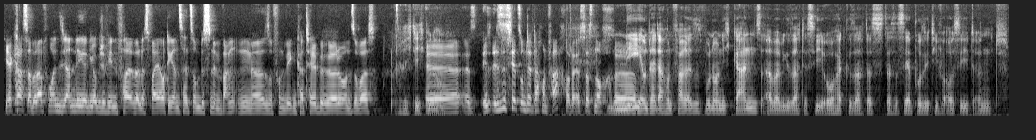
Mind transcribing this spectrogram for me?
Ja, krass, aber da freuen sich Anleger, glaube ich, auf jeden Fall, weil das war ja auch die ganze Zeit so ein bisschen im Banken, ne? so von wegen Kartellbehörde und sowas. Richtig, genau. Äh, ist, ist, es jetzt unter Dach und Fach oder ist das noch. Äh nee, unter Dach und Fach ist es wohl noch nicht ganz, aber wie gesagt, der CEO hat gesagt, dass, dass es sehr positiv aussieht und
